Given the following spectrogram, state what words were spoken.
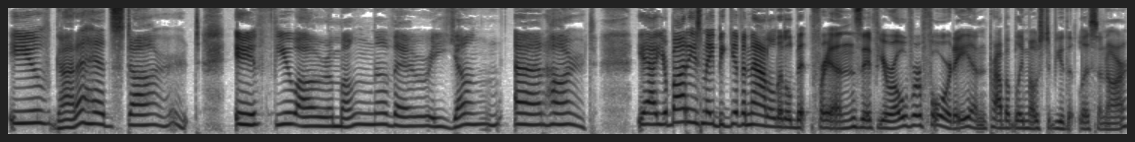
You've got a head start. If you are among the very young at heart. Yeah, your bodies may be giving out a little bit, friends, if you're over 40, and probably most of you that listen are.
